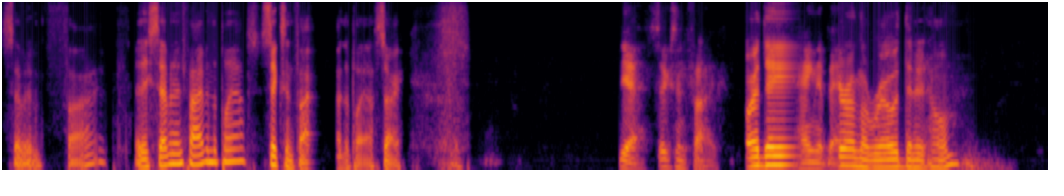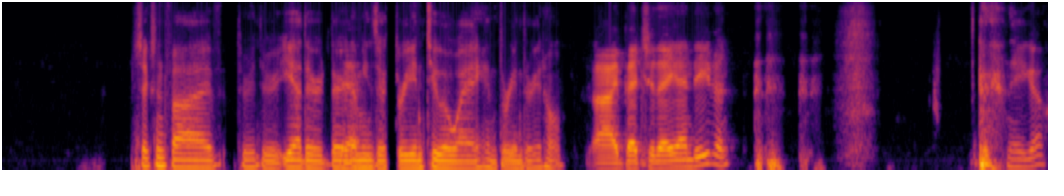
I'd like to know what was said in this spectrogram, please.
Seven and five. Are they seven and five in the playoffs? Six and five in the playoffs. Sorry. Yeah, six and five. Are they Hang the better on the road than at home? Six and five, three and three. Yeah, they're they're Yeah. that means they're three and two away and three and three at home. I bet you they end even. There you go.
